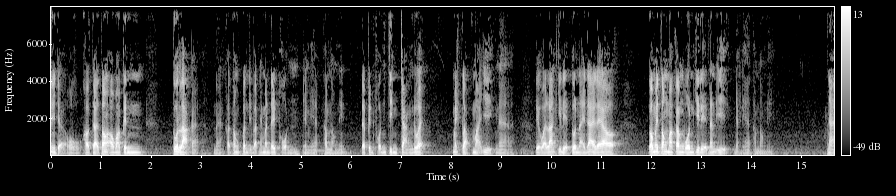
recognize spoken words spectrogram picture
นี่จะโอ้เขาจะต้องเอามาเป็นตัวหลักอะนะเขาต้องปฏิบัติให้มันได้ผลอย่างนี้ทำนองนี้และเป็นผลจริงจังด้วย ไม่กลับมาอีกนะเรียกว่าละกิเลสตัวไหนได้แล้ว ก็ไม่ต้องมากังวลกิเลสนั้นอีกอย่างนี้ทำตรงนี้นะ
